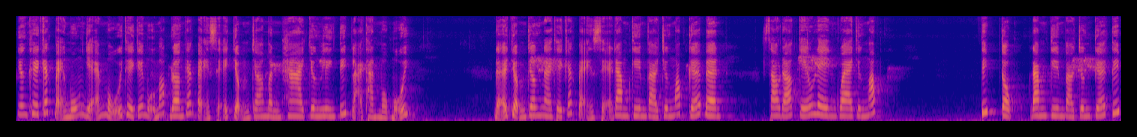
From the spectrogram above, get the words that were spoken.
Nhưng khi các bạn muốn giảm mũi thì cái mũi móc đơn các bạn sẽ chụm cho mình hai chân liên tiếp lại thành một mũi để chụm chân này thì các bạn sẽ đâm kim vào chân móc kế bên, sau đó kéo len qua chân móc. Tiếp tục đâm kim vào chân kế tiếp.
